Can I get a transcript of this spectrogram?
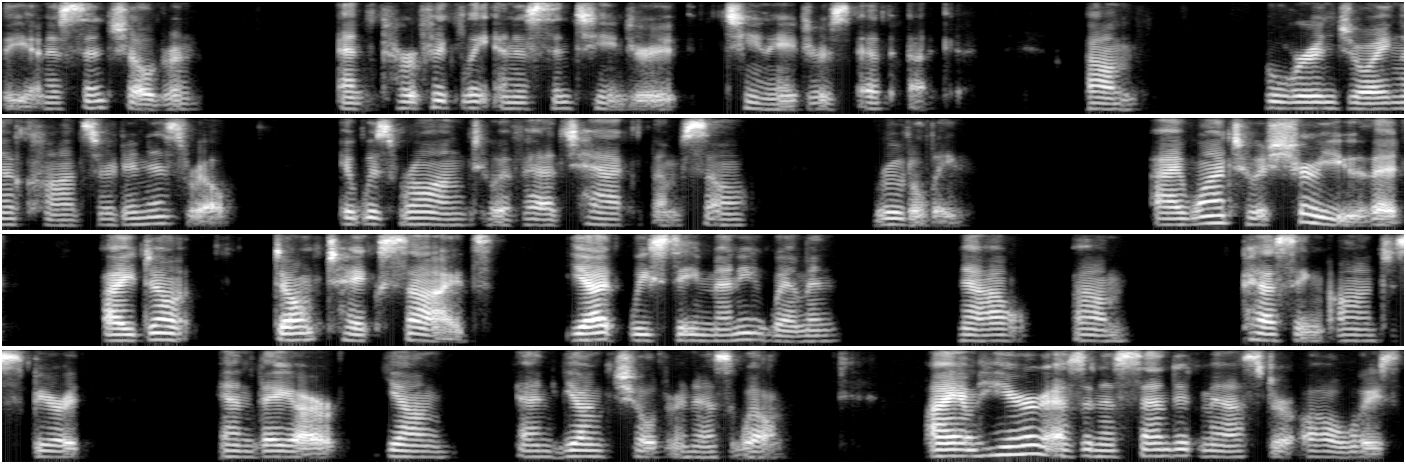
the innocent children and perfectly innocent teen- teenagers at, um, who were enjoying a concert in Israel. It was wrong to have attacked them so brutally. I want to assure you that I don't don't take sides. Yet we see many women now um, passing on to spirit, and they are young and young children as well. I am here as an ascended master always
